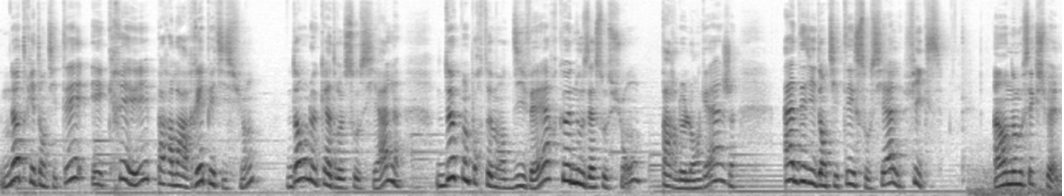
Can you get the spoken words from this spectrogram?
Notre identité est créée par la répétition, dans le cadre social, de comportements divers que nous associons, par le langage, à des identités sociales fixes. Un homosexuel,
